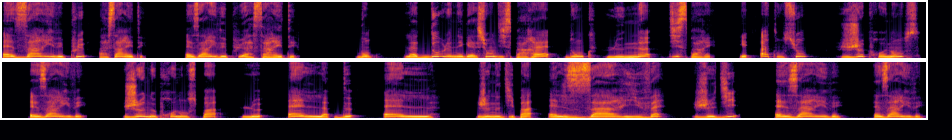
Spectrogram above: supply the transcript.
Elles arrivaient plus à s'arrêter. Elles arrivaient plus à s'arrêter. Bon, la double négation disparaît, donc le ne disparaît. Et attention, je prononce elles arrivaient. Je ne prononce pas le L de elle. Je ne dis pas elles arrivaient, je dis elles arrivaient. Elles arrivaient.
